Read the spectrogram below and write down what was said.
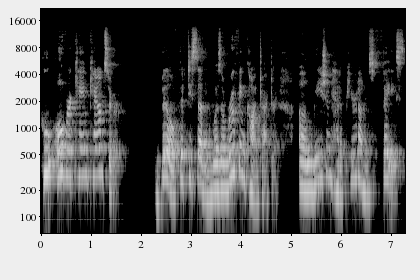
who overcame cancer. Bill, 57, was a roofing contractor. A lesion had appeared on his face,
